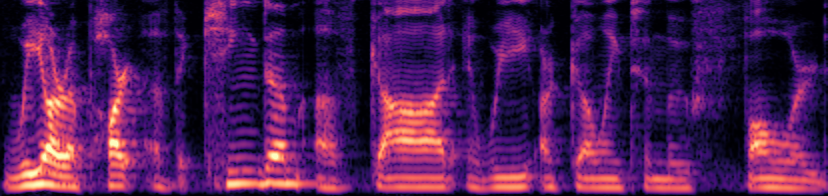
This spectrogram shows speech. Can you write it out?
We are a part of the kingdom of God and we are going to move forward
